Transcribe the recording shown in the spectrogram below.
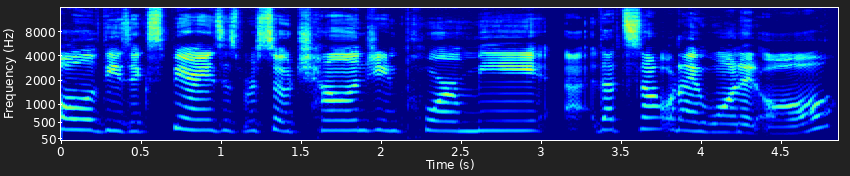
all of these experiences were so challenging. Poor me. Uh, that's not what I want at all.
